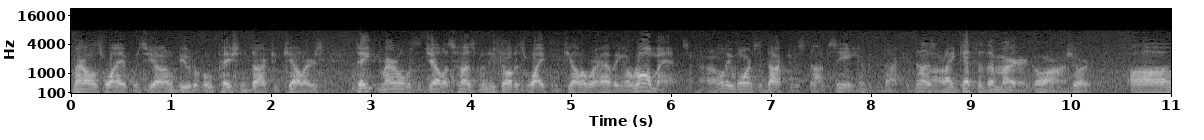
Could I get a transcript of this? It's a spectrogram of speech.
Merrill's wife was young, beautiful, patient Dr. Keller's. Dayton Merrill was a jealous husband. He thought his wife and Keller were having a romance. Oh. Well, he warns the doctor to stop seeing her, but the doctor doesn't. All right, get to the murder. Go on. Sure. Uh,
